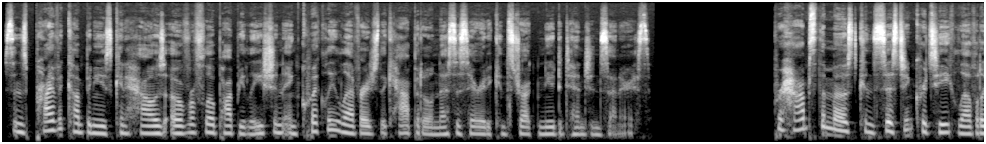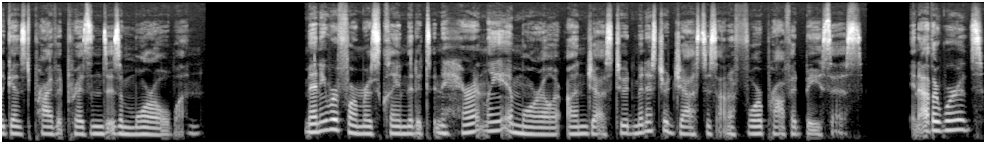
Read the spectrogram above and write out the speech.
since private companies can house overflow population and quickly leverage the capital necessary to construct new detention centers. Perhaps the most consistent critique leveled against private prisons is a moral one. Many reformers claim that it's inherently immoral or unjust to administer justice on a for profit basis. In other words,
